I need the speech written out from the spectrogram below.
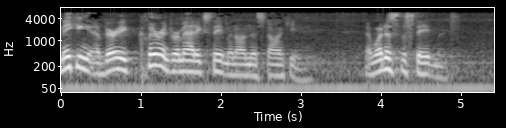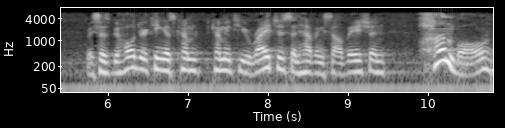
making a very clear and dramatic statement on this donkey. And what is the statement? He says, Behold, your king is come, coming to you righteous and having salvation, humble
